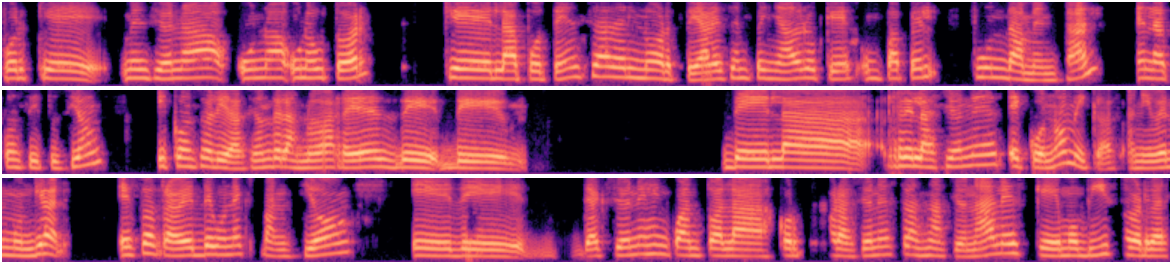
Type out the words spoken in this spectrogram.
porque menciona una, un autor que la potencia del norte ha desempeñado lo que es un papel fundamental en la constitución y consolidación de las nuevas redes de, de, las relaciones económicas a nivel mundial. Esto a través de una expansión eh, de, acciones en cuanto a las corporaciones transnacionales que hemos visto, ¿verdad?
